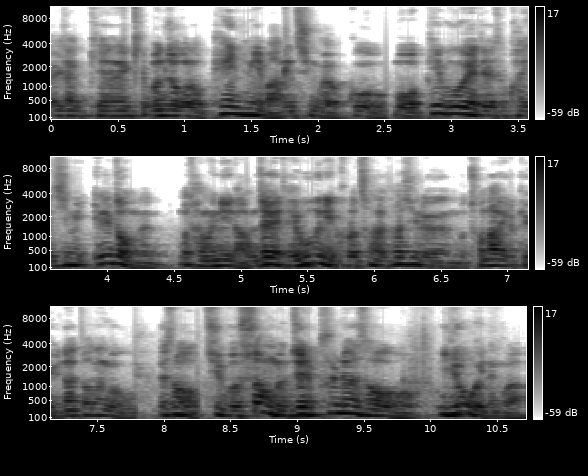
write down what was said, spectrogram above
일단 걔는 기본적으로 페인형이 많은 친구였고 뭐 피부에 대해서 관심이 1도 없는 뭐 당연히 남자의 대부분이 그렇잖아요 사실은. 뭐 전화 이렇게 유난 떠는 거고. 그래서 지금 뭐 수학 문제를 풀면서 이러고 있는 거야.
